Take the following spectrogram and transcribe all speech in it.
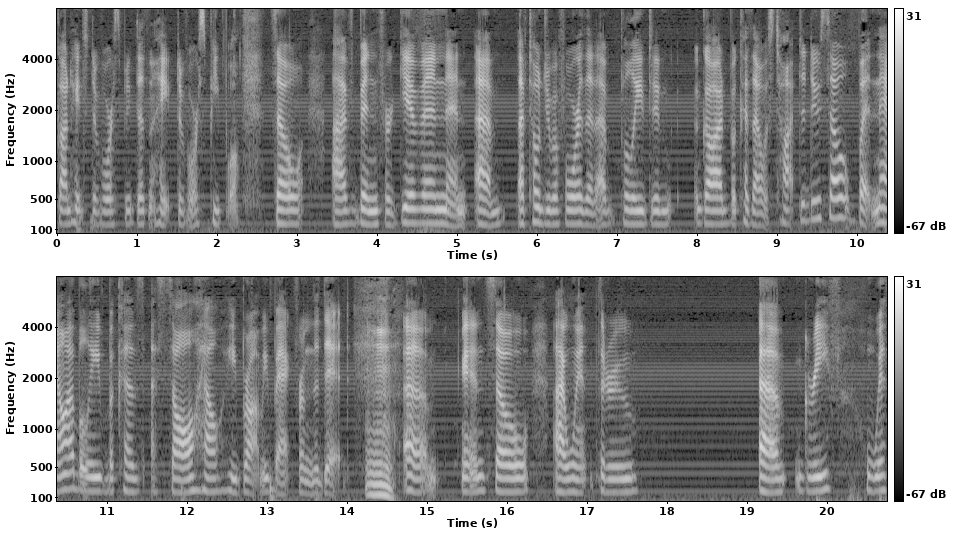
God hates divorce, but He doesn't hate divorced people. So I've been forgiven, and um, I've told you before that I believed in God because I was taught to do so, but now I believe because I saw how He brought me back from the dead. Mm. Um, and so I went through uh, grief with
